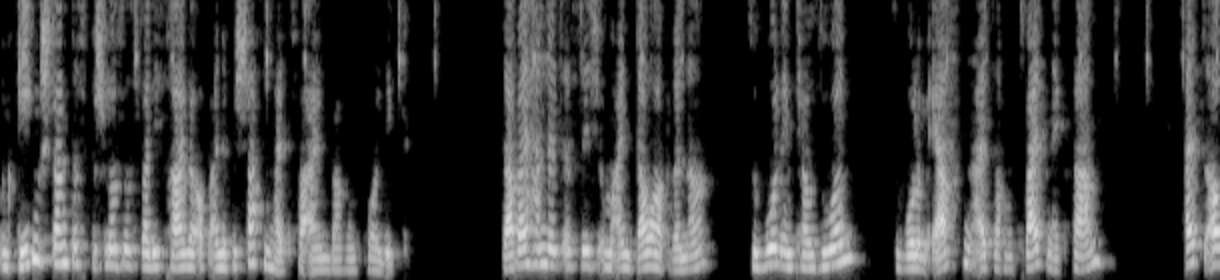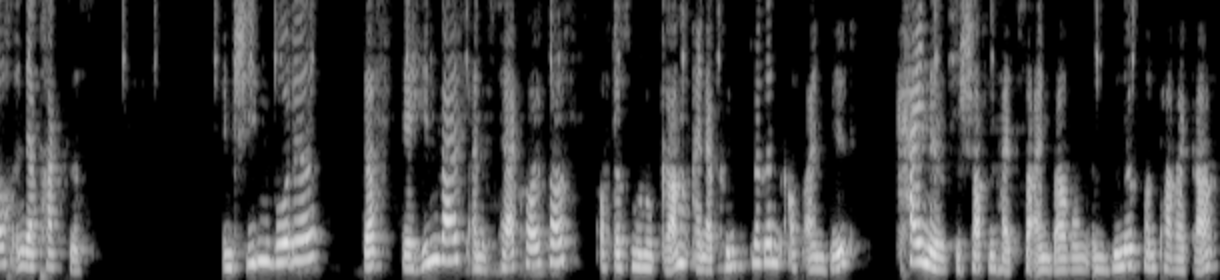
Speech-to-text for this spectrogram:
und Gegenstand des Beschlusses war die Frage, ob eine Beschaffenheitsvereinbarung vorliegt. Dabei handelt es sich um einen Dauerbrenner, sowohl in Klausuren, sowohl im ersten als auch im zweiten Examen als auch in der Praxis. Entschieden wurde, dass der Hinweis eines Verkäufers auf das Monogramm einer Künstlerin auf einem Bild keine Beschaffenheitsvereinbarung im Sinne von Paragraph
